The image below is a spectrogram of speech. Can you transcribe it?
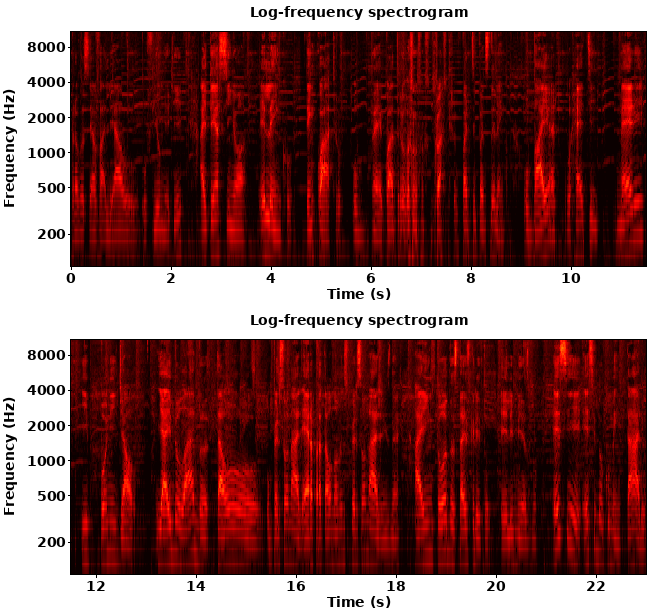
pra você avaliar o, o filme aqui, aí tem assim, ó, elenco. Tem quatro. O, é, quatro, quatro participantes do elenco. O Bayer, o Hattie, Mary e Pony Jal. E aí do lado tá o, o personagem. Era pra estar tá o nome dos personagens, né? Aí em todos tá escrito ele mesmo. Esse, esse documentário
